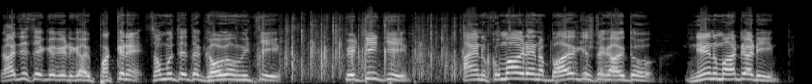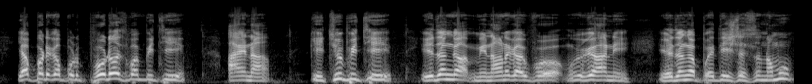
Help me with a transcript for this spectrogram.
రాజశేఖర రెడ్డి గారి పక్కనే సముచిత గౌరవం ఇచ్చి పెట్టించి ఆయన కుమారుడైన బాలకృష్ణ గారితో నేను మాట్లాడి ఎప్పటికప్పుడు ఫొటోస్ పంపించి ఆయనకి చూపించి ఈ విధంగా మీ నాన్నగారి ఫో విగ్రహాన్ని ఈ విధంగా ప్రతిష్ఠిస్తున్నాము.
